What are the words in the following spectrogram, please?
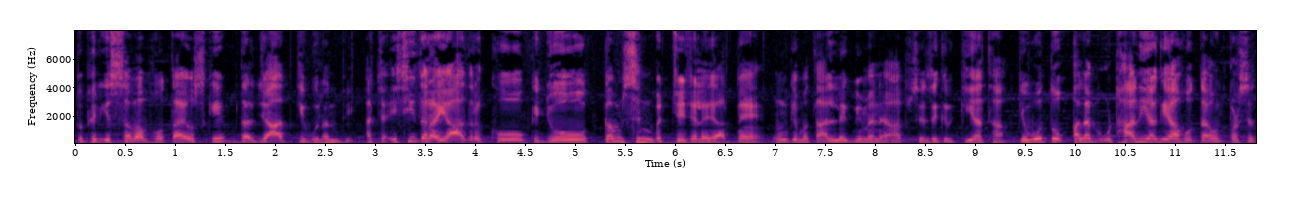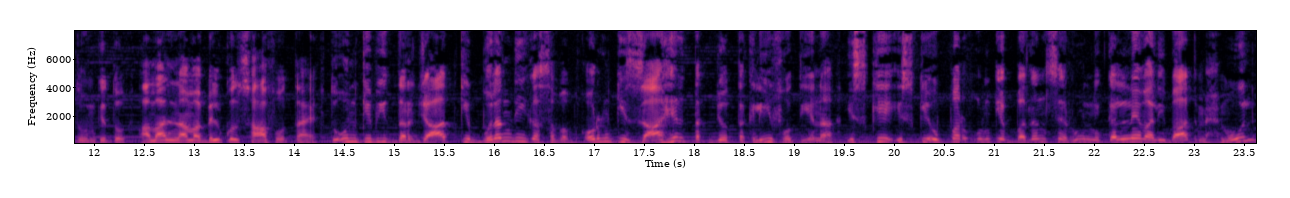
तो फिर ये सबब होता है उसके दर्जात की बुलंदी। अच्छा इसी तरह याद रखो कि जो कम सिन बच्चे चले जाते हैं उनके मुतालिक भी मैंने आपसे ज़िक्र किया था कि वो तो कलम उठा लिया गया होता है उन पर से तो उनके तो अमाल नामा बिल्कुल साफ़ होता है। तो उनके भी दर्जात की बुलंदी का सबब और उनकी ज़ाहिर तक जो तकलीफ़ होती है ना, इसके इसके ऊपर उनके बदन से रूह निकलने वाली बात महमूल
